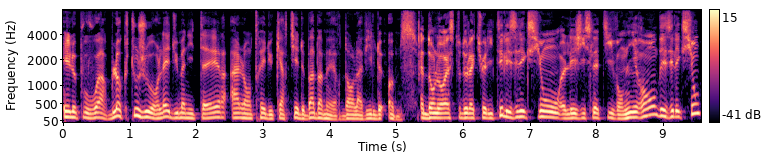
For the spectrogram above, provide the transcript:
et le pouvoir bloque toujours l'aide humanitaire à l'entrée du quartier de Babamer, dans la ville de Homs. Dans le reste de l'actualité, les élections législatives en Iran, des élections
